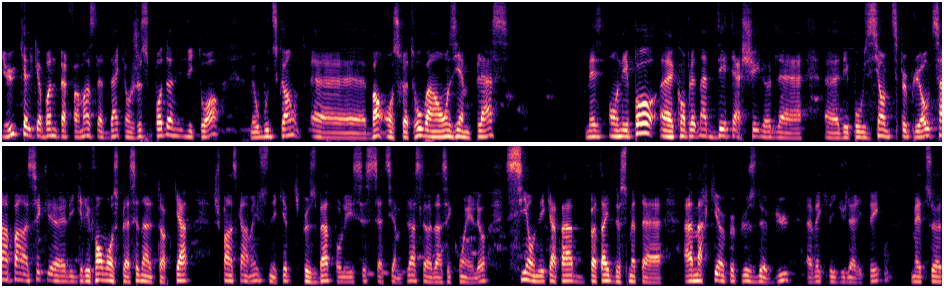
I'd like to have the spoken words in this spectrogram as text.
eu quelques bonnes performances là-dedans qui n'ont juste pas donné de victoire, mais au bout du compte, bon, on se retrouve en 11e place mais on n'est pas euh, complètement détaché de la, euh, des positions un petit peu plus hautes sans penser que les Griffons vont se placer dans le top 4. Je pense quand même que c'est une équipe qui peut se battre pour les 6-7e places dans ces coins-là, si on est capable peut-être de se mettre à, marquer un peu plus de buts avec régularité. Mais tu as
